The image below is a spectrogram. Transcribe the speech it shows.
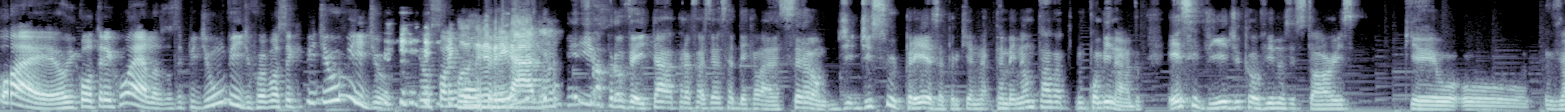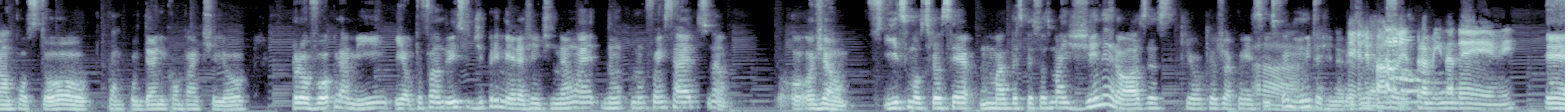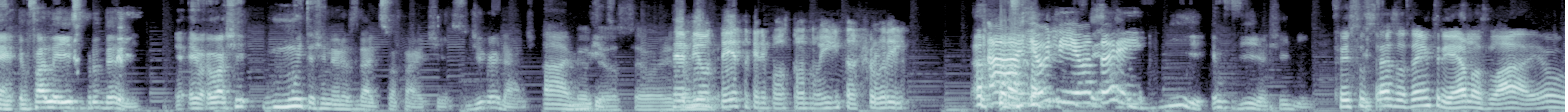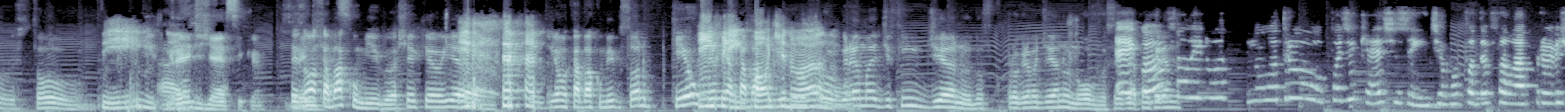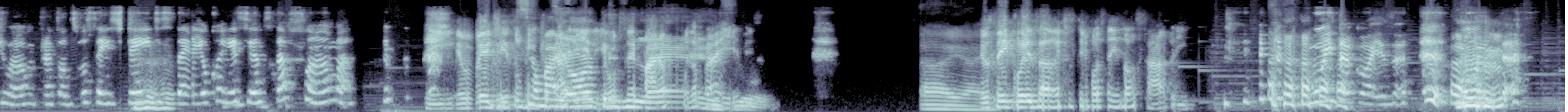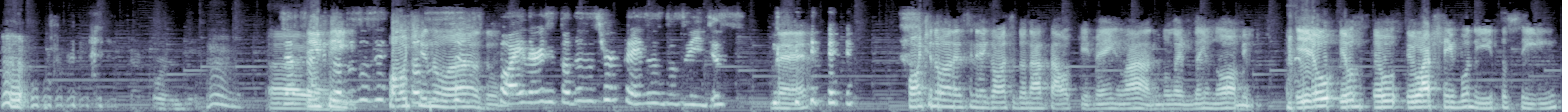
Uai, eu encontrei com elas. Você pediu um vídeo, foi você que pediu o um vídeo. Eu só encontrei. Obrigado. Eu queria aproveitar para fazer essa declaração de, de surpresa, porque também não estava combinado. Esse vídeo que eu vi nos stories, que o, o, o João postou, o Dani compartilhou, provou para mim, e eu tô falando isso de primeira, a gente não é, não, não foi ensaiado isso, não. Ô, ô, João, isso mostrou ser uma das pessoas mais generosas que eu, que eu já conheci. Ah. Isso foi ah. muita generosidade. Ele falou isso pra mim na DM. É, eu falei isso pro Dani. É, eu, eu achei muita generosidade de sua parte, isso, de verdade. Ai, meu Deus. Eu, Você viu o texto que ele postou no Insta? Chorei. Ah, eu li, eu adorei. Eu vi, eu vi, achei lindo. Fez sucesso até entre elas lá. Eu estou. Sim, Ai, grande Jéssica. Vocês vão acabar Jéssica. comigo. Eu achei que eu ia. Vocês iam acabar comigo só no. Que eu Enfim, ia acabar continuando. no programa de fim de ano, no programa de ano novo. Vocês é igual querendo... eu falei no, no outro podcast, gente. Eu vou poder falar pro João e pra todos vocês. Gente, isso daí eu conheci antes da fama. Sim, eu edito Esse é o maior ele, privilégio. Eu pra ele. Ai, ai. Eu sei coisa antes que vocês não sabem. Muita coisa. Muita. Já sei todos os, continuando. todos os spoilers e todas as surpresas dos vídeos. Né? continuando esse negócio do Natal que vem lá, não lembro nem o nome. Eu, eu, eu, eu achei bonito, sim.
